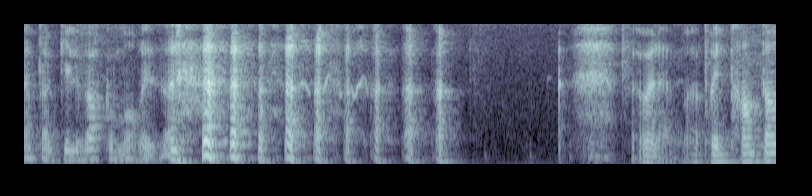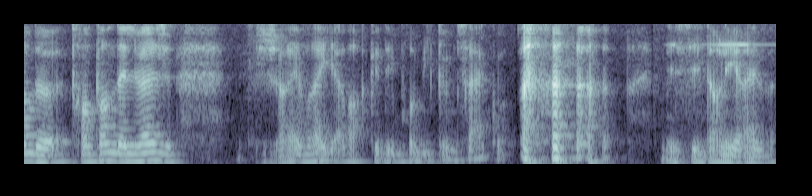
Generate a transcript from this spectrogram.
En tant qu'éleveur comment on raisonne. Voilà, après 30 ans de 30 ans d'élevage, je rêverais d'avoir que des brebis comme ça quoi. Mais c'est dans les rêves.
